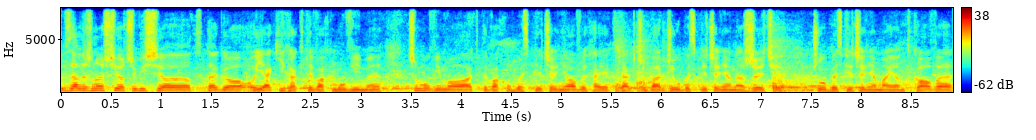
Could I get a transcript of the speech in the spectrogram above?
I w zależności oczywiście od tego, o jakich aktywach mówimy, czy mówimy o aktywach ubezpieczeniowych, a jak tak, czy bardziej ubezpieczenia na życie, czy ubezpieczenia majątkowe,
